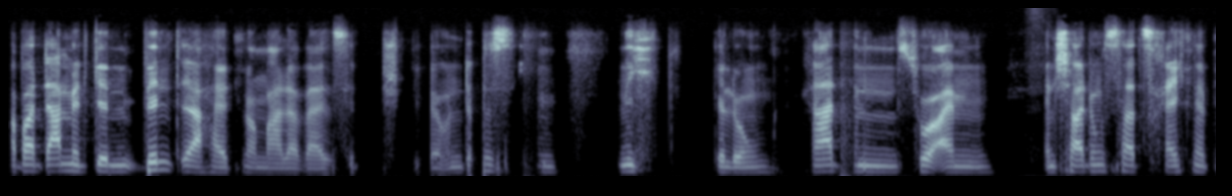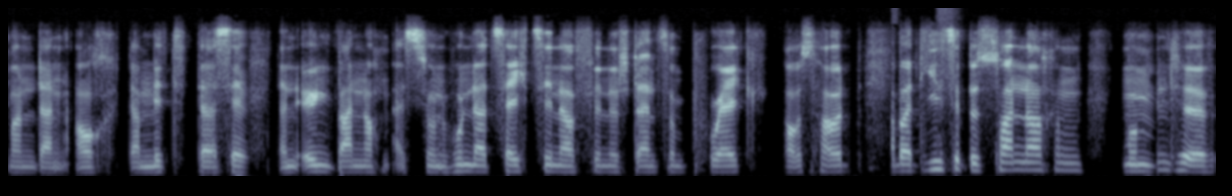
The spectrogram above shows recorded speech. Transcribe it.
Aber damit gewinnt er halt normalerweise die Spiele. Und das ist ihm nicht gelungen. Gerade in so einem Entscheidungssatz rechnet man dann auch damit, dass er dann irgendwann noch mal so ein 116er Finish dann zum Break raushaut. Aber diese besonderen Momente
